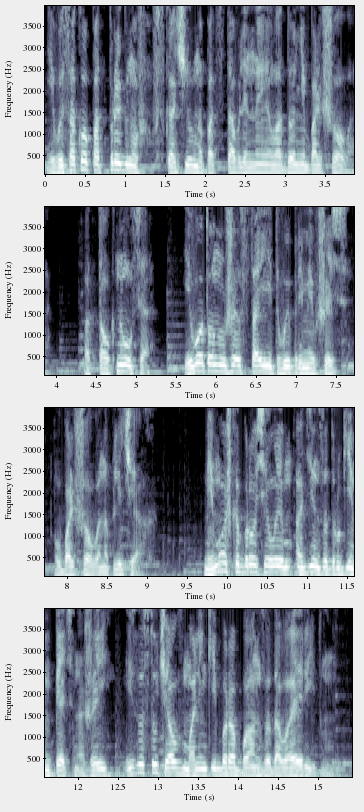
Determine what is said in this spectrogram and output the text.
и, высоко подпрыгнув, вскочил на подставленные ладони Большого. Оттолкнулся, и вот он уже стоит, выпрямившись у Большого на плечах. Мимошка бросил им один за другим пять ножей и застучал в маленький барабан, задавая ритм.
